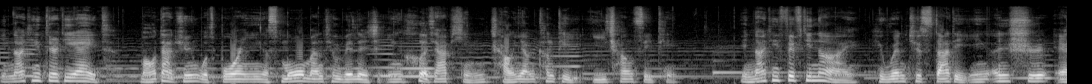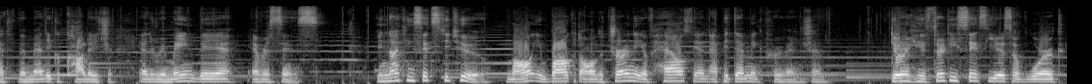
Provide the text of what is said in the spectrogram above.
In 1938, Mao Dajun was born in a small mountain village in Hejiaping, Changyang County, Yichang City. In 1959, he went to study in Enshi at the medical college and remained there ever since. In 1962, Mao embarked on the journey of health and epidemic prevention. During his 36 years of work,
